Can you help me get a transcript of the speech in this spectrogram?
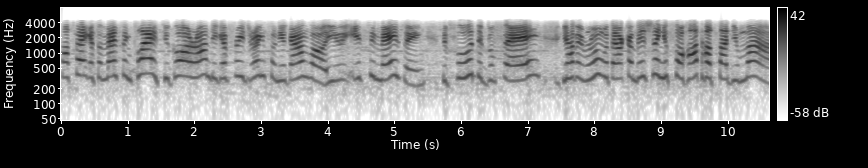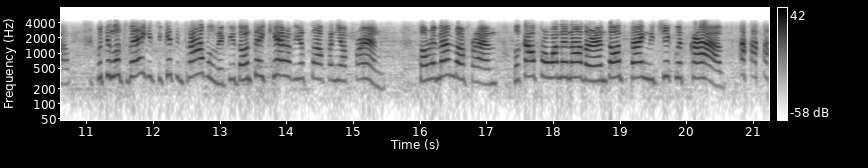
Las Vegas, amazing place. You go around, you get free drinks and you gamble. You, it's amazing. The food, the buffet. You have a room with air conditioning. It's so hot outside, you must. But in Las Vegas, you get in trouble if you don't take care of yourself and your friends. So remember, friends, look out for one another and don't bang the chick with crabs.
